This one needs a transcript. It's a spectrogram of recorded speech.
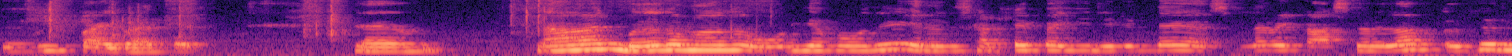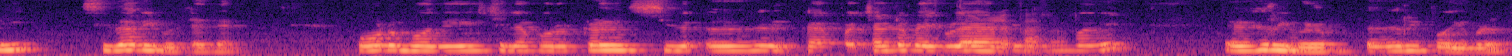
எகிரி பாய்வார்கள். நான் வேகமாக ஓடிய போது எனது சட்டைப்பையில் இருந்த சில்லறை காசுகள் எல்லாம் எகிரி சிதறிவிட்டன ஓடும்போது சில பொருட்கள் சி- எகிரி- க- சட்டைப்பைக்குள்ள போது எகிரி விடும் எகிரி போய்விடும்.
